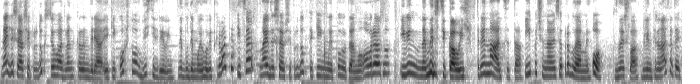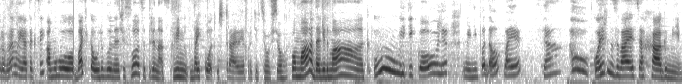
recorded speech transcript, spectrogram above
Найдешевший продукт з цього адвент-календаря, який коштував 200 гривень. Не будемо його відкривати. І це найдешевший продукт, який ми повертаємо обратно. І він найменш цікавий. 13. І починаються проблеми. О! Знайшла. Блін, 13 і проблема, я так цей. А мого батька улюблене число це 13. Він бойкот устраює проти цього всього. Помада від MAC. У, який колір. Мені подобається. Колір називається Hagmi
